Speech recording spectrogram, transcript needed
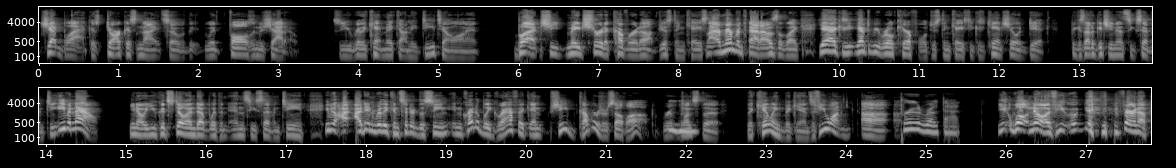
jet black, as dark as night, so the, it falls into shadow, so you really can't make out any detail on it. But she made sure to cover it up just in case, and I remembered that. I was like, yeah, because you have to be real careful just in case, because you can't show a dick because that'll get you an NC-17. Even now, you know, you could still end up with an NC-17. Even though I, I didn't really consider the scene incredibly graphic, and she covers herself up Mhm. once the the killing begins. If you want, uh, Prude wrote that. yeah, well, no, if you fair enough,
